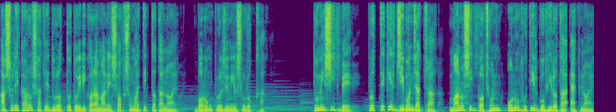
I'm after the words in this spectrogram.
আসলে কারও সাথে দূরত্ব তৈরি করা মানে সবসময় তিক্ততা নয়, বরং প্রয়োজনীয় সুরক্ষা। তুমি শিখবে, প্রত্যেকের জীবনযাত্রা, মানসিক গঠন, অনুভূতির গভীরতা এক নয়।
